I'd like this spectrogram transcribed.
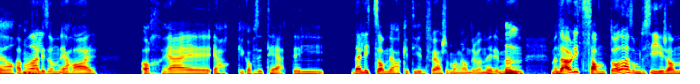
ja. At man er litt sånn Jeg har Åh, jeg, jeg har ikke kapasitet til Det er litt sånn jeg har ikke tid, for jeg har så mange andre venner. Men, Mm. Men det er jo litt sant òg, som du sier sånn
